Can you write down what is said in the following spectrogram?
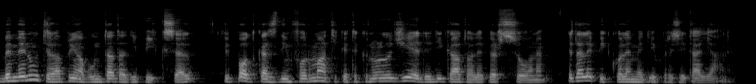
Benvenuti alla prima puntata di Pixel, il podcast di informatica e tecnologie dedicato alle persone e alle piccole e medie imprese italiane.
